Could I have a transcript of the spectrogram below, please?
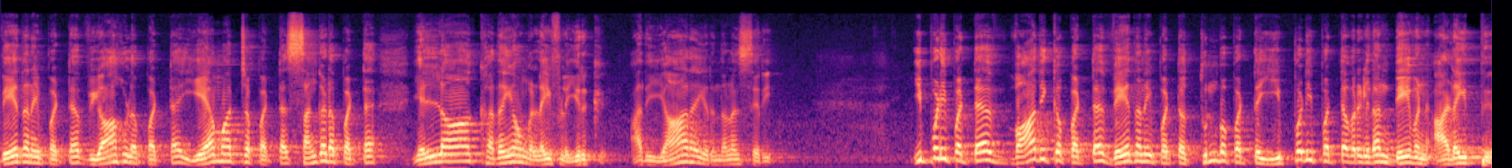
வேதனைப்பட்ட வியாகுலப்பட்ட ஏமாற்றப்பட்ட சங்கடப்பட்ட எல்லா கதையும் அவங்க லைஃப்பில் இருக்குது அது யாராக இருந்தாலும் சரி. இப்படிப்பட்ட வாதிக்கப்பட்ட வேதனைப்பட்ட துன்பப்பட்ட இப்படிப்பட்டவர்களை தான் தேவன் அழைத்து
